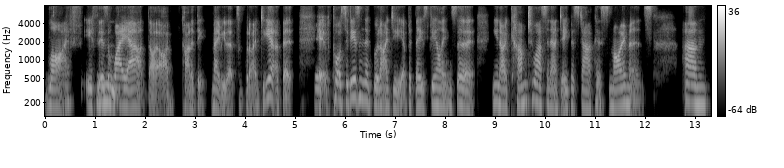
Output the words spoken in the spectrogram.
life if there's mm. a way out I, I, kind of think maybe that's a good idea but yeah. it, of course it isn't a good idea but these feelings that you know come to us in our deepest darkest moments um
